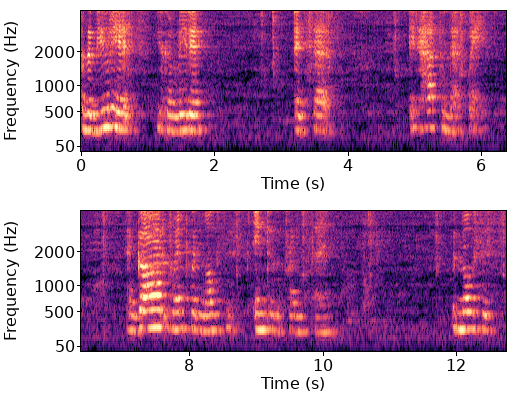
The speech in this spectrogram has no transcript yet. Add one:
And the beauty is, you can read it, it says, it happened that way. And God went with Moses into the promised land. But Moses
